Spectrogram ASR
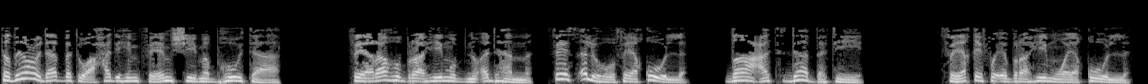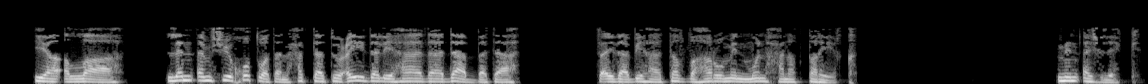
تضيع دابة أحدهم فيمشي مبهوتا. فيراه إبراهيم بن أدهم فيسأله فيقول ضاعت دابتي. فيقف إبراهيم ويقول يا الله لن أمشي خطوة حتى تعيد لهذا دابته. فإذا بها تظهر من منحنى الطريق. من أجلك.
